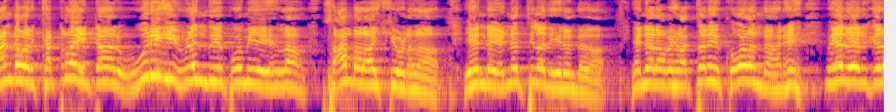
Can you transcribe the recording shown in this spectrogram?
ஆண்டவர் கட்டளையிட்டால் உருகி விழுந்து பூமியை எல்லாம் சாம்பலாக்கி விடலாம் என்ற எண்ணத்தில் அது இருந்ததா என்றால் அவைகள் அத்தனை கோலம் தானே மேலே இருக்கிற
